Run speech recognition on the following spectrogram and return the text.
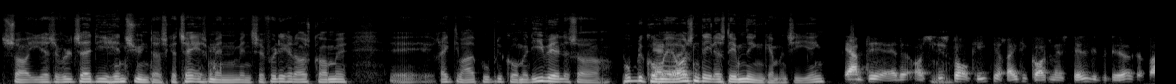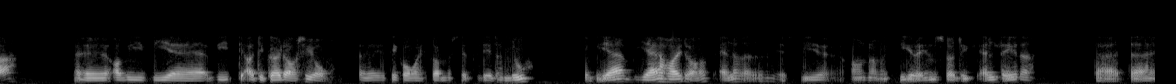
så I har selvfølgelig taget de hensyn, der skal tages, men, men selvfølgelig kan der også komme øh, rigtig meget publikum alligevel, så publikum ja, er også en del af stemningen, kan man sige, ikke? Jamen, det er det, og sidste ja. år gik det rigtig godt med stille de billetter, der var, øh, og, vi, vi er, vi, og det gør det også i år. Øh, det går rigtig godt med at sætte billetter nu, vi er, vi er højt op allerede, jeg siger, og når man kigger ind, så er det ikke alle dage, der, der, der,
